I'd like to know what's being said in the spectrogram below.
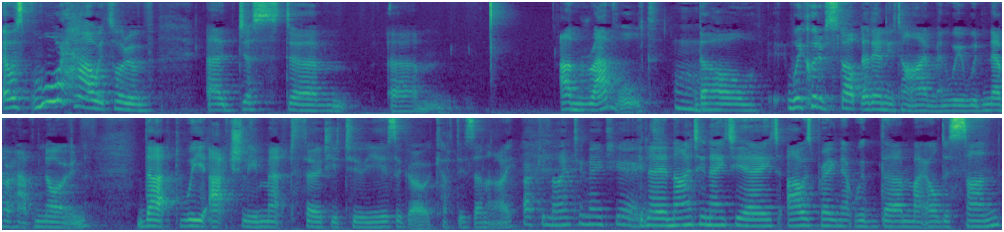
It was more how it sort of uh, just um, um, unraveled the whole. We could have stopped at any time and we would never have known that we actually met 32 years ago, Katis and I. back in 1988 In uh, 1988, I was pregnant with um, my oldest son,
